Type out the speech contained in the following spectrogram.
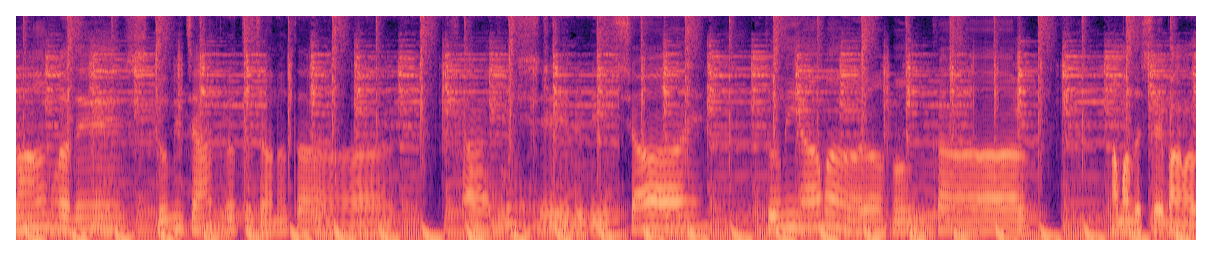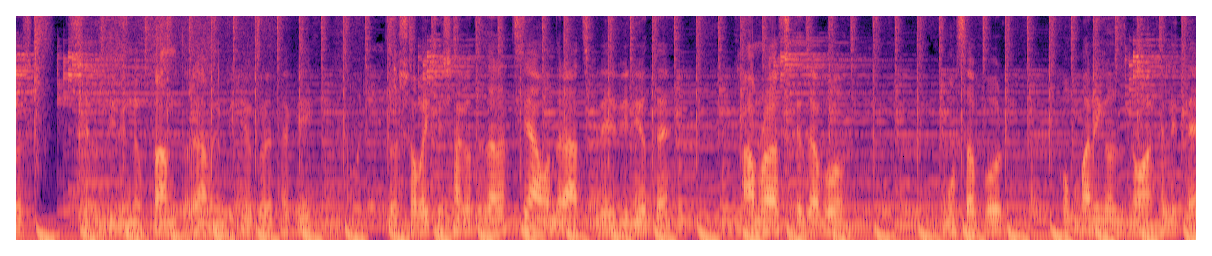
বাংলাদেশ তুমি জাগ্রত জনতা সারা বিশ্বের বিষয় তুমি আমার অহংকার। আমাদের সেই বাংলাদেশের বিভিন্ন প্রান্তরে আমি ভিডিও করে থাকি। তো সবাইকে স্বাগত জানাচ্ছি আমাদের আজকের এই ভিডিওতে আমরা আজকে যাব মুসাপুর কোম্পানিগঞ্জ নোয়াখালীতে,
